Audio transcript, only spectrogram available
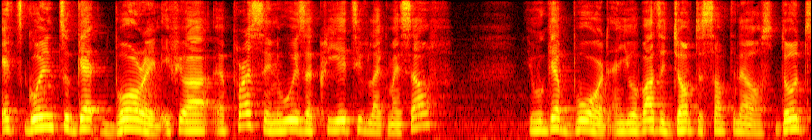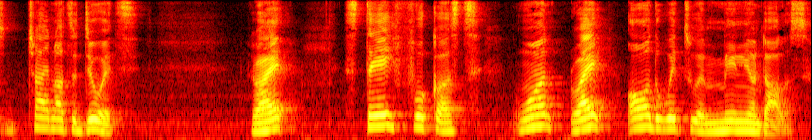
It's going to get boring if you are a person who is a creative like myself you will get bored and you're about to jump to something else. Don't try not to do it. Right? Stay focused. One, right? All the way to a million dollars.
